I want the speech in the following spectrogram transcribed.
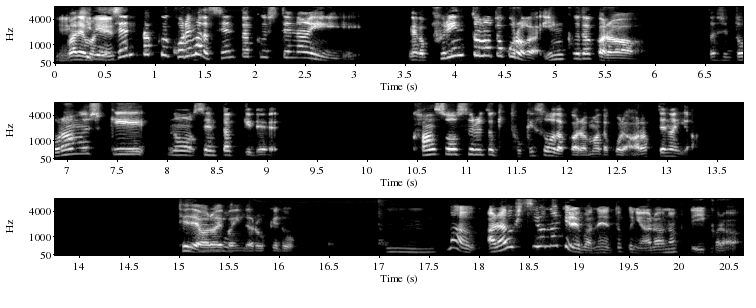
ねまあでもね、洗濯、これまだ洗濯してない、なんかプリントのところがインクだから、私ドラム式の洗濯機で乾燥するとき溶けそうだからまだこれ洗ってないや。手で洗えばいいんだろうけど。うん、まあ、洗う必要なければね、特に洗わなくていいから。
